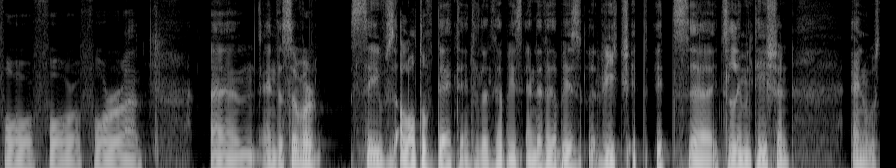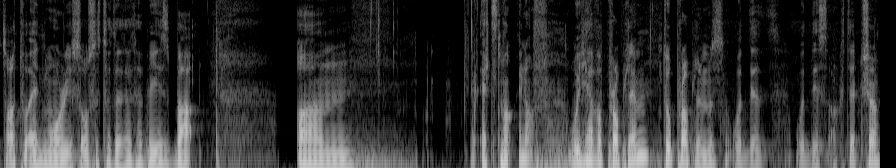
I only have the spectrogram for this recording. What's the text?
for for for uh, um, and the server saves a lot of data into the database and the database reach it, its uh, its limitation and we start to add more resources to the database. But um it's not enough. We have a problem, two problems with this with this architecture.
